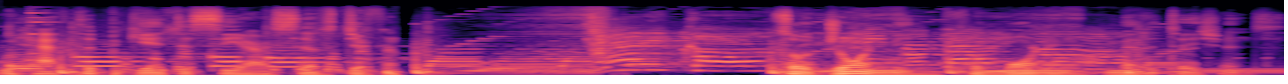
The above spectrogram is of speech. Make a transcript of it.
We have to begin to see ourselves differently. So join me for morning meditations.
